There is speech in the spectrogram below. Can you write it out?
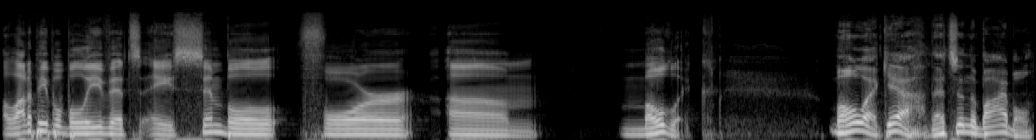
a lot of people believe it's a symbol for um, Moloch. Molech, yeah, that's in the Bible.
